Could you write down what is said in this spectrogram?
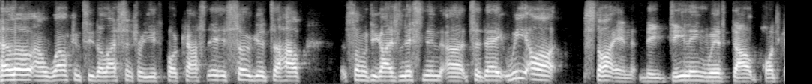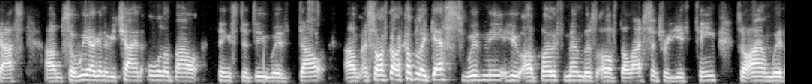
Hello and welcome to the Life Central Youth Podcast. It is so good to have some of you guys listening uh, today. We are starting the Dealing with Doubt podcast. Um, so we are going to be chatting all about things to do with doubt. Um, and so I've got a couple of guests with me who are both members of the Life Central Youth team. So I am with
